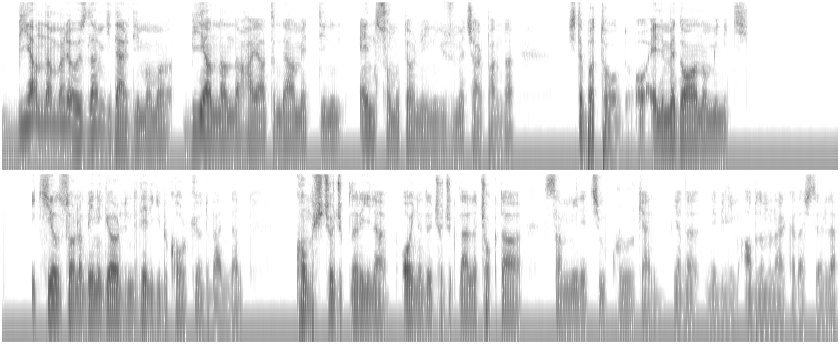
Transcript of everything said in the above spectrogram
Bir yandan böyle özlem giderdiğim ama bir yandan da hayatın devam ettiğinin en somut örneğini yüzüme çarpan da işte Batu oldu. O elime doğan o minik iki yıl sonra beni gördüğünde deli gibi korkuyordu benden. Komşu çocuklarıyla, oynadığı çocuklarla çok daha samimi iletişim kururken ya da ne bileyim ablamın arkadaşlarıyla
